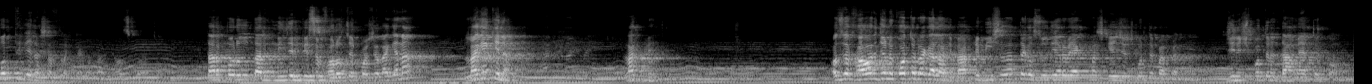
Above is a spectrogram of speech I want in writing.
কোথেকে এরা সাত লাখ টাকা পাবে হজ তারপরেও তো তার নিজের কিছু খরচের পয়সা লাগে না। লাগে কিনা? লাগবে। অথচ খাওয়ার জন্য কত টাকা লাগবে? আপনি বিশ হাজার টাকা সৌদি আরবে এক মাস খেয়ে করতে পারবেন না। জিনিসপত্রের দাম এত কম।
